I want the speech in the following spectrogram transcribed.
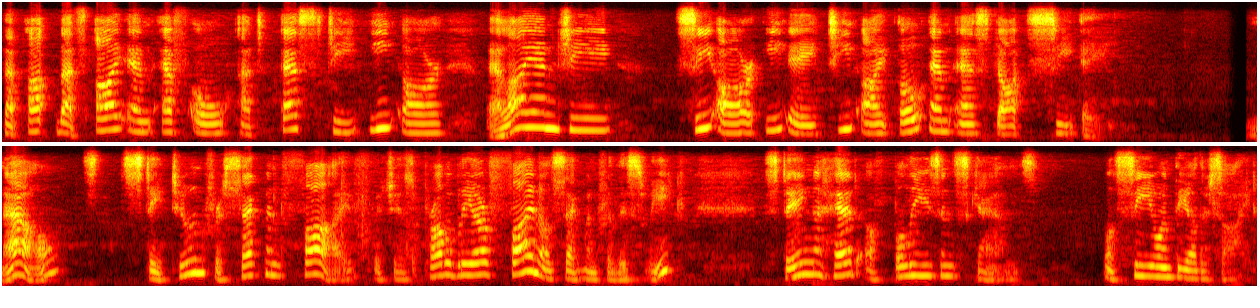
That, uh, that's I-N-F-O at S-T-E-R-L-I-N-G C R E A T I O N S dot C A. Now, stay tuned for segment five, which is probably our final segment for this week staying ahead of bullies and scams. We'll see you on the other side.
